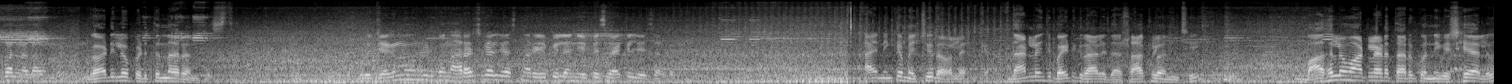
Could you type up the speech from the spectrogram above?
పరిపాలన ఎలా ఉంది? గాడిలో పెడుతున్నారు అనిపిస్తుంది ఇప్పుడు జగన్మోహన్ రెడ్డి కొన్ని అరాచకాలు చేస్తున్నారు ఏపీలో అని చెప్పేసి వ్యాఖ్యలు చేశారు కదా. ఆయన ఇంకా మెచ్యూర్ అవ్వలే ఇంకా. దాంట్లో నుంచి బయటికి రాలేదు. ఆ షాక్లో నుంచి బాధలో మాట్లాడతారు కొన్ని విషయాలు.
